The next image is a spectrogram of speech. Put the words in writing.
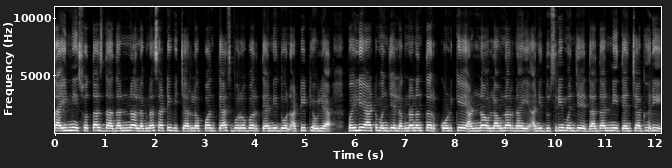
ताईंनी स्वतःच दादांना लग्नासाठी विचारलं. पण त्याचबरोबर त्यांनी दोन अटी ठेवल्या. पहिली अट म्हणजे लग्नानंतर कोंडके आडनाव लावणार नाही आणि दुसरी म्हणजे दादांनी त्यांच्या घरी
